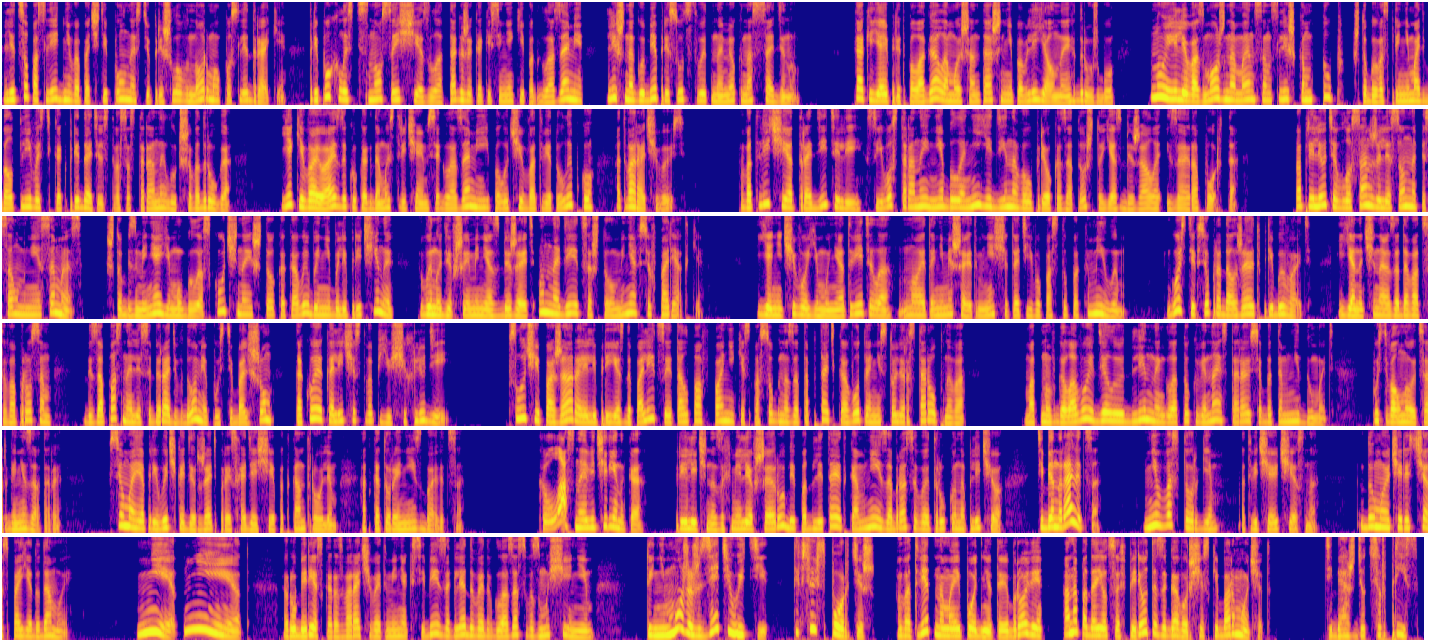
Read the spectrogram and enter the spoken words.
Лицо последнего почти полностью пришло в норму после драки, Припухлость с носа исчезла, так же, как и синяки под глазами, лишь на губе присутствует намек на ссадину. Как я и предполагала, мой шантаж не повлиял на их дружбу. Ну или, возможно, Мэнсон слишком туп, чтобы воспринимать болтливость как предательство со стороны лучшего друга. Я киваю Айзеку, когда мы встречаемся глазами и, получив в ответ улыбку, отворачиваюсь. В отличие от родителей, с его стороны не было ни единого упрека за то, что я сбежала из аэропорта — по прилете в Лос-Анджелес он написал мне СМС, что без меня ему было скучно и что, каковы бы ни были причины, вынудившие меня сбежать, он надеется, что у меня все в порядке. Я ничего ему не ответила, но это не мешает мне считать его поступок милым. Гости все продолжают прибывать. Я начинаю задаваться вопросом, безопасно ли собирать в доме, пусть и большом, такое количество пьющих людей. В случае пожара или приезда полиции толпа в панике способна затоптать кого-то не столь расторопного. Мотнув головой, делаю длинный глоток вина и стараюсь об этом не думать. Пусть волнуются организаторы. Все моя привычка держать происходящее под контролем, от которой не избавиться. «Классная вечеринка!» Прилично захмелевшая Руби подлетает ко мне и забрасывает руку на плечо. «Тебе нравится?» «Не в восторге», — отвечаю честно. Думаю, через час поеду домой». «Нет, нет!» Руби резко разворачивает меня к себе и заглядывает в глаза с возмущением. «Ты не можешь взять и уйти! Ты все испортишь!» В ответ на мои поднятые брови она подается вперед и заговорчески бормочет. «Тебя ждет сюрприз!»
